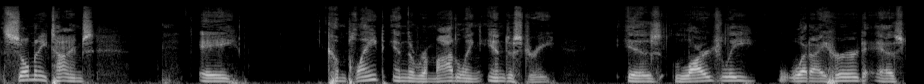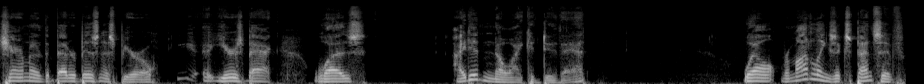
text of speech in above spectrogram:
so many times a complaint in the remodeling industry is largely what I heard as chairman of the Better Business Bureau uh, years back was I didn't know I could do that. Well, remodeling's expensive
